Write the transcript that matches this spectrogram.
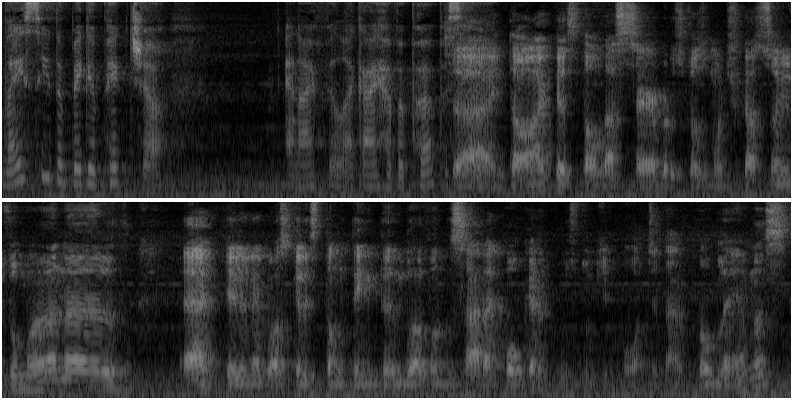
They see the bigger picture, and I feel like I have a purpose Tá, então a questão da Cerberus com as modificações humanas é aquele negócio que eles estão tentando avançar a qualquer custo, que pode dar problemas,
